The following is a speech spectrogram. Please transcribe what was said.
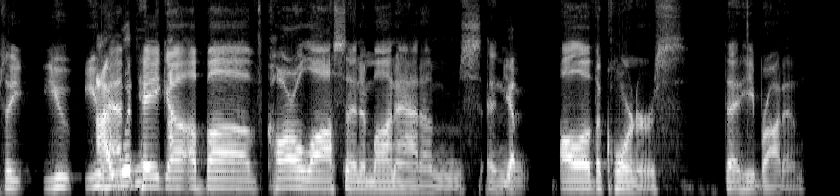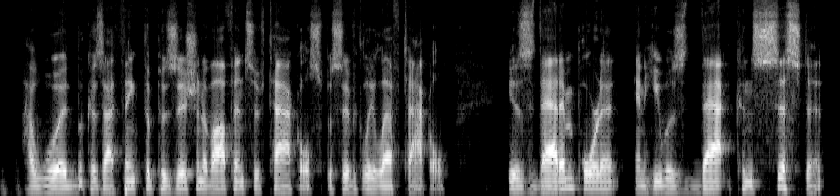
So you you I have wouldn't- Tega above Carl Lawson and Mon Adams and Yep. all of the corners that he brought in. I would because I think the position of offensive tackle, specifically left tackle, is that important, and he was that consistent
